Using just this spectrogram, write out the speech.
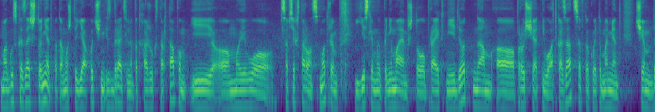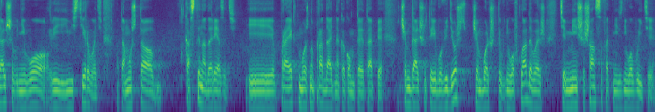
могу сказать, что нет, потому что я очень избирательно подхожу к стартапам, и а, мы его со всех сторон смотрим. Если мы понимаем, что проект не идет, нам а, проще от него отказаться в какой-то момент, чем дальше в него реинвестировать, потому что косты надо резать. И проект можно продать на каком-то этапе. Чем дальше ты его ведешь, чем больше ты в него вкладываешь, тем меньше шансов от из него выйти.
